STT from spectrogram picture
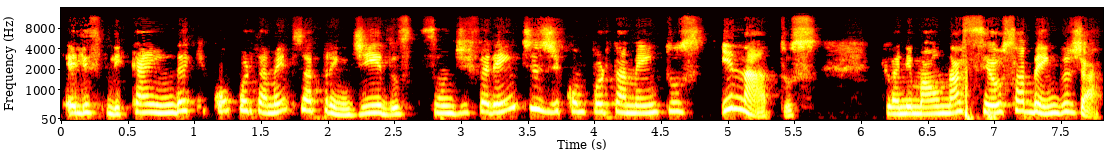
Ele explica ainda que comportamentos aprendidos são diferentes de comportamentos inatos, que o animal nasceu sabendo já.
